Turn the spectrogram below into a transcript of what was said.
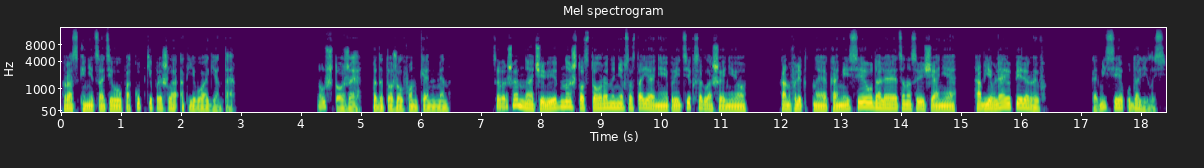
раз инициатива покупки пришла от его агента. «Ну что же», — подытожил фон Кеммен, Совершенно очевидно, что стороны не в состоянии прийти к соглашению. Конфликтная комиссия удаляется на совещание. Объявляю перерыв. Комиссия удалилась.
